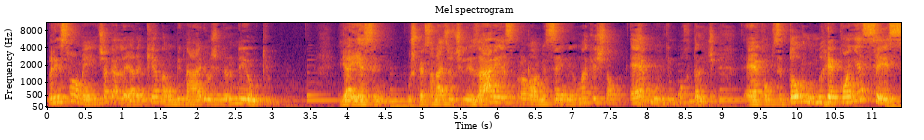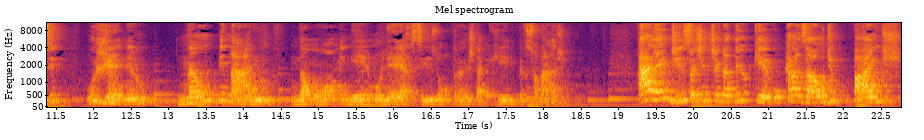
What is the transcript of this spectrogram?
principalmente a galera que é não binária ou gênero neutro. E aí, assim, os personagens utilizarem esse pronome sem nenhuma questão é muito importante. É como se todo mundo reconhecesse o gênero não binário, não homem e mulher, cis ou trans daquele personagem. Além disso, a gente ainda tem o quê? O casal de pais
